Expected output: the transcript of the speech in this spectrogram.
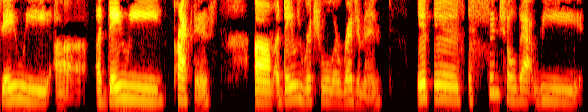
daily uh, a daily practice, um, a daily ritual or regimen, it is essential that we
